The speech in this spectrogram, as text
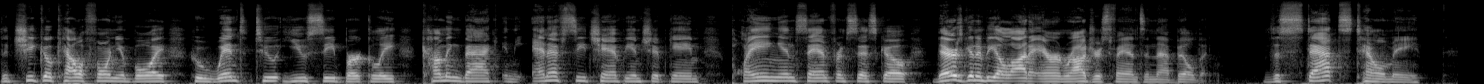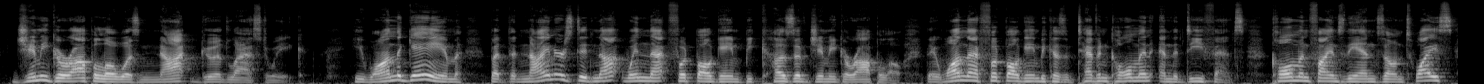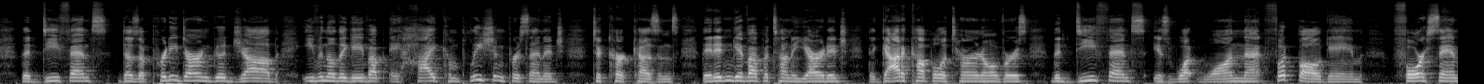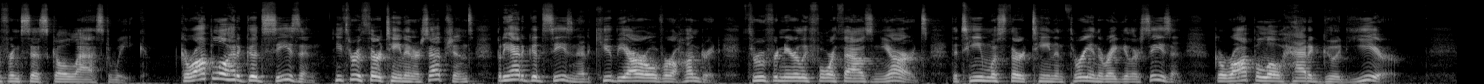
The Chico, California boy who went to UC Berkeley, coming back in the NFC Championship game, playing in San Francisco. There's going to be a lot of Aaron Rodgers fans in that building. The stats tell me Jimmy Garoppolo was not good last week. He won the game, but the Niners did not win that football game because of Jimmy Garoppolo. They won that football game because of Tevin Coleman and the defense. Coleman finds the end zone twice. The defense does a pretty darn good job, even though they gave up a high completion percentage to Kirk Cousins. They didn't give up a ton of yardage. They got a couple of turnovers. The defense is what won that football game for San Francisco last week. Garoppolo had a good season. He threw 13 interceptions, but he had a good season, had a QBR over 100, threw for nearly 4,000 yards. The team was 13 and 3 in the regular season. Garoppolo had a good year.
